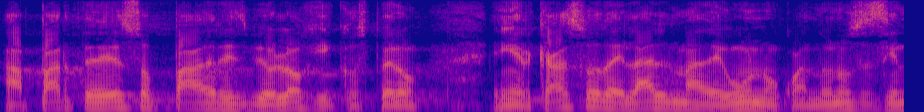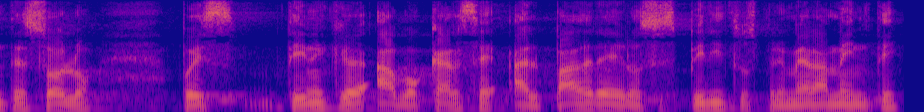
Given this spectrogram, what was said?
Aparte de eso, padres biológicos, pero en el caso del alma de uno, cuando uno se siente solo, pues tiene que abocarse al Padre de los Espíritus primeramente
